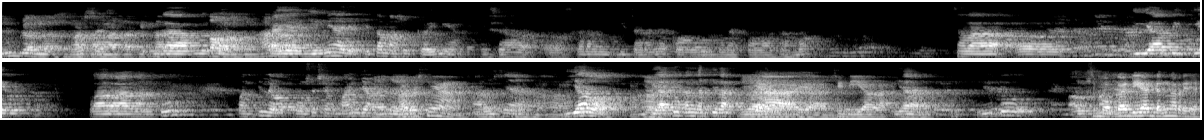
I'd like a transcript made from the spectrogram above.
juga nggak semata-mata kita enggak tol langsung haram. kayak gini aja kita masuk ke ini ya. Bisa eh, sekarang bicaranya kalau level agama. Salah eh, dia bikin larangan tuh pasti lewat proses yang panjang Panjang. Harusnya. harusnya Ah. dia loh Ah. dia tuh kan ngerti lah Iya. Ya, ya, si dia lah. ya itu harus Semoga dia denger ya.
